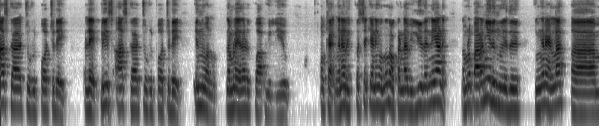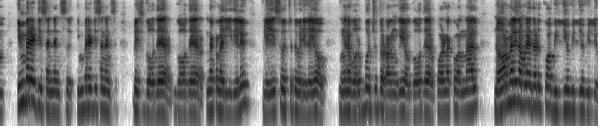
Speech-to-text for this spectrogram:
ask to report today അല്ലേ? Please ask to report today എന്ന് വന്നു. നമ്മൾ ഏതെടുക്കുക? Will you okay. അങ്ങനെ റിക്വസ്റ്റ് ഒക്കെ ആണെങ്കിൽ ഒന്നും നോക്കണ്ട. വില്യു തന്നെയാണ്. നമ്മൾ പറഞ്ഞിരുന്നു ഇത്. ഇങ്ങനെയുള്ള imperative sentence imperative sentence please go there go there എന്നൊക്കെയുള്ള രീതിയിൽ പ്ലീസ് വെച്ചിട്ട് വരികയോ ഇങ്ങനെ വെറുപ്പ് വെച്ച് തുടങ്ങുകയോ ഗോ ദേർ പോലൊക്കെ വന്നാൽ നോർമലി നമ്മൾ ഏതെടുക്കുക will you will you will you.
